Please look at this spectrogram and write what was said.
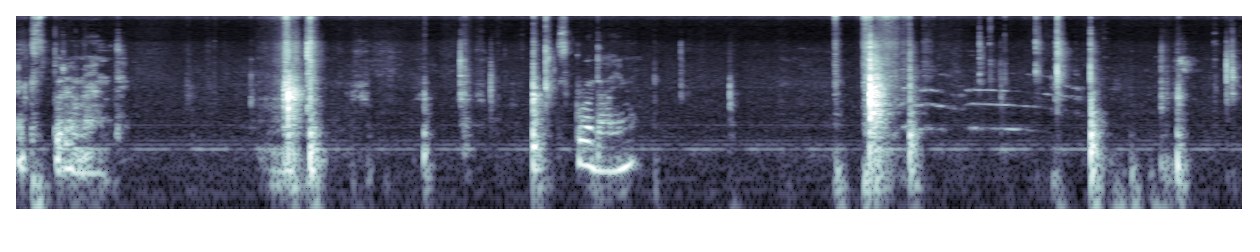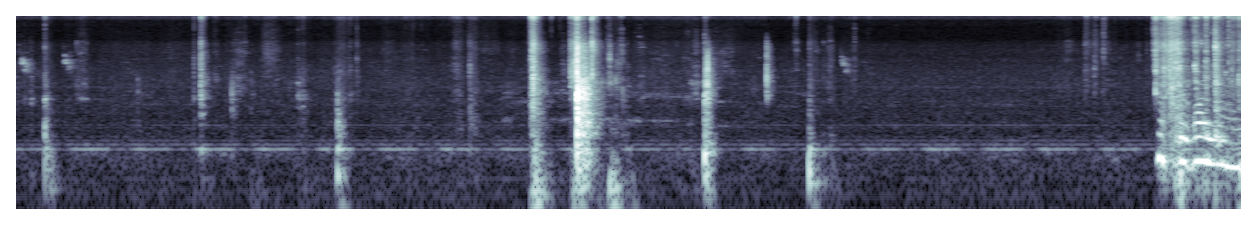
експерименти. Складаємо. Накриваємо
